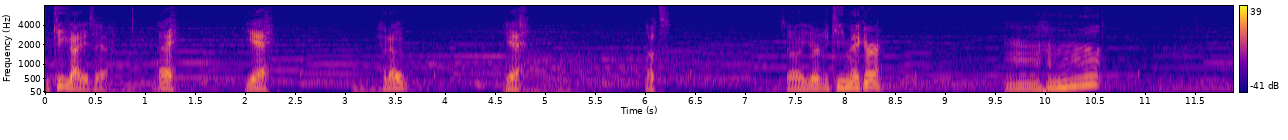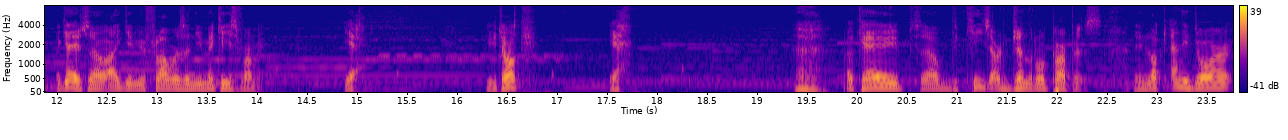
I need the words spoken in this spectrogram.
The key guy is here. Hey. Yeah. Hello? Yeah. That's. So you're the key maker? Mm-hmm. Okay, so I give you flowers and you make keys for me. Yeah. Do you talk? Yeah. okay, so the keys are general purpose. They unlock any door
